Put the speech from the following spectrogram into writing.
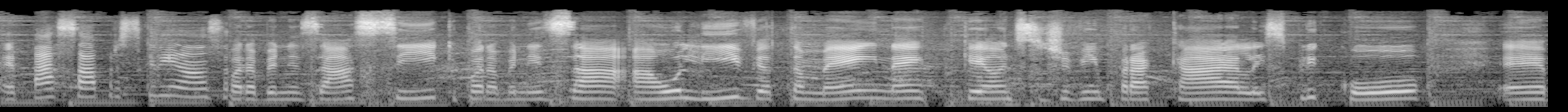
é passar para as crianças. Parabenizar a SIC, parabenizar a Olivia também, né? Porque antes de vir para cá, ela explicou é,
